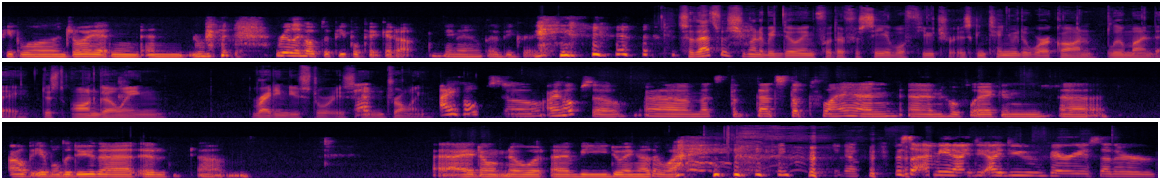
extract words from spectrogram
people will enjoy it, and, and really hope that people pick it up. You know, that'd be great. So that's what you're going to be doing for the foreseeable future is continue to work on Blue Monday, just ongoing writing new stories and drawing. I hope so. I hope so. Um, that's the that's the plan, and hopefully I can. Uh, I'll be able to do that. It, um, I don't know what I'd be doing otherwise. you know, Besi- I mean, I do, I do various other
